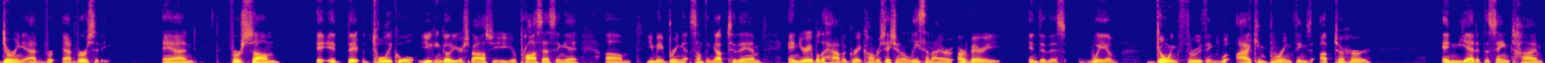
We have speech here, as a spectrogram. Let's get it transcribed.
during adver- adversity, and for some, it, it they're totally cool. You can go to your spouse, you, you're processing it. Um, you may bring something up to them, and you're able to have a great conversation. Elisa and I are, are very into this way of going through things. I can bring things up to her, and yet at the same time,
